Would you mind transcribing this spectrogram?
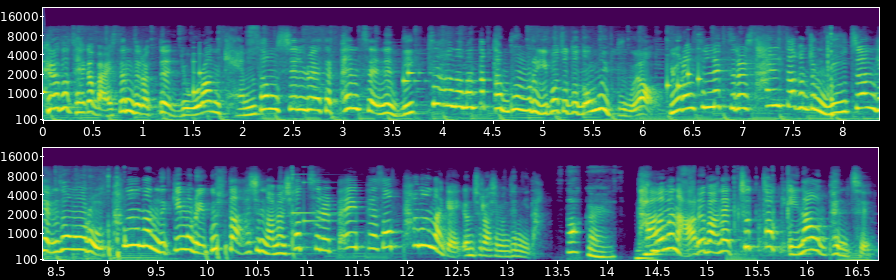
그래서 제가 말씀드렸듯 이런 갬성 실루엣의 팬츠에는 니트 하나만 딱 단품으로 입어줘도 너무 이쁘고요. 이런 슬랙스를 살짝은 좀 loose한 갬성으로 편안한 느낌으로 입고 싶다 하신다면 셔츠를 빼입어서 편안하게 연출하시면 됩니다. 다음은 아르반의 two tuck in-out 팬츠.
